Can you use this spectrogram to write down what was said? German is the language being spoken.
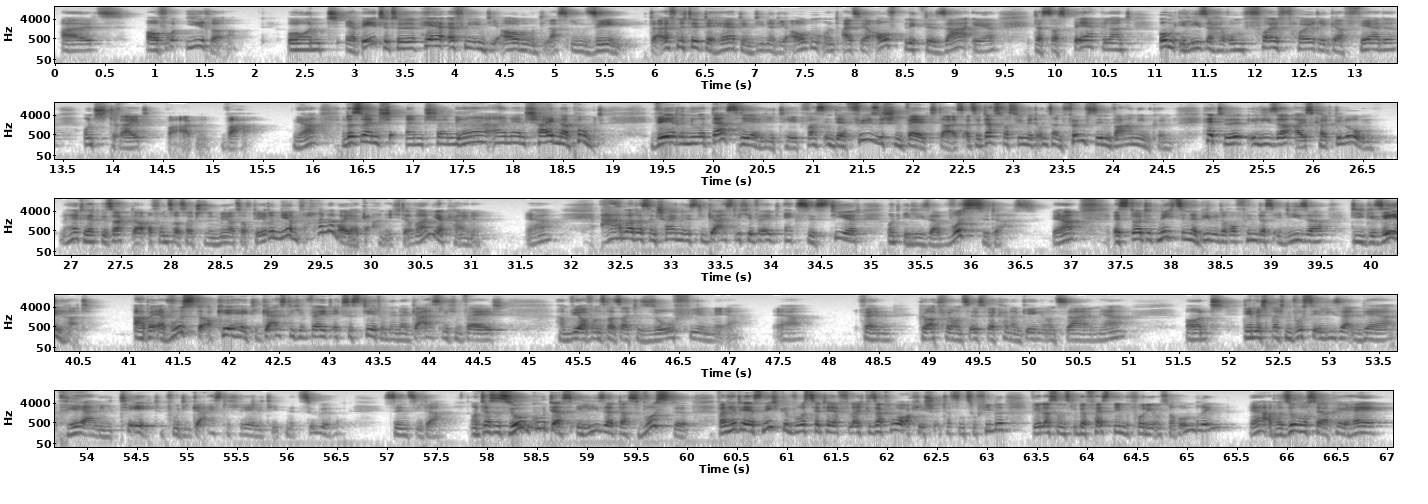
als auf ihrer. Und er betete, Herr, öffne ihm die Augen und lass ihn sehen. Da öffnete der Herr dem Diener die Augen und als er aufblickte, sah er, dass das Bergland um Elisa herum voll feuriger Pferde und Streitwagen war. Ja, und das ist ein, ein, ein entscheidender Punkt. Wäre nur das Realität, was in der physischen Welt da ist, also das, was wir mit unseren fünf Sinnen wahrnehmen können, hätte Elisa eiskalt gelogen. Er hätte hat gesagt, auf unserer Seite sind mehr als auf deren. Ja, waren aber ja gar nicht, da waren ja keine. Ja, aber das Entscheidende ist, die geistliche Welt existiert und Elisa wusste das. Ja, es deutet nichts in der Bibel darauf hin, dass Elisa die gesehen hat. Aber er wusste, okay, hey, die geistliche Welt existiert und in der geistlichen Welt haben wir auf unserer Seite so viel mehr. Ja, wenn Gott für uns ist, wer kann dann gegen uns sein? Ja, und dementsprechend wusste Elisa in der Realität, wo die geistliche Realität mit zugehört, sind sie da. Und das ist so gut, dass Elisa das wusste. Weil hätte er es nicht gewusst, hätte er vielleicht gesagt, wow, okay, shit, das sind zu viele, wir lassen uns lieber festnehmen, bevor die uns noch umbringen. Ja, aber so wusste er, okay, hey,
